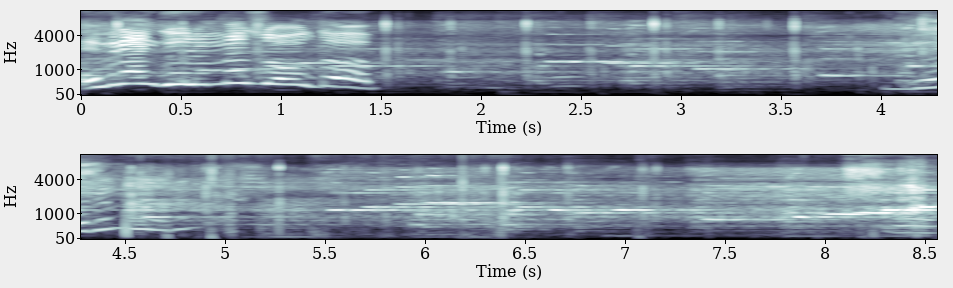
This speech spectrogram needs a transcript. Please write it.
Emirhan görünmez oldum. Görünmüyorum. Ya.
